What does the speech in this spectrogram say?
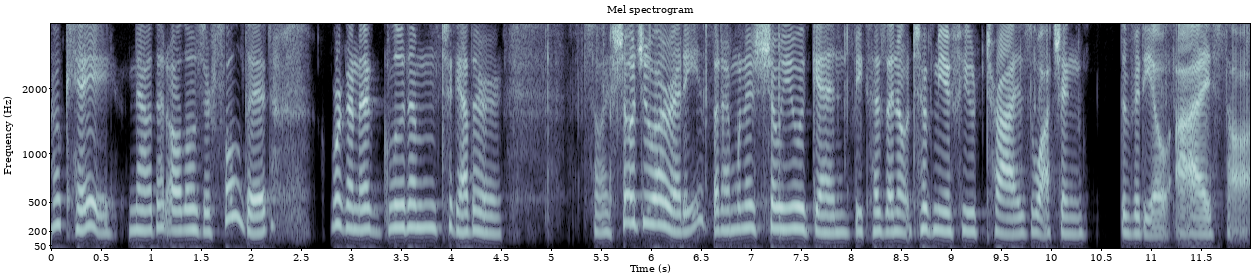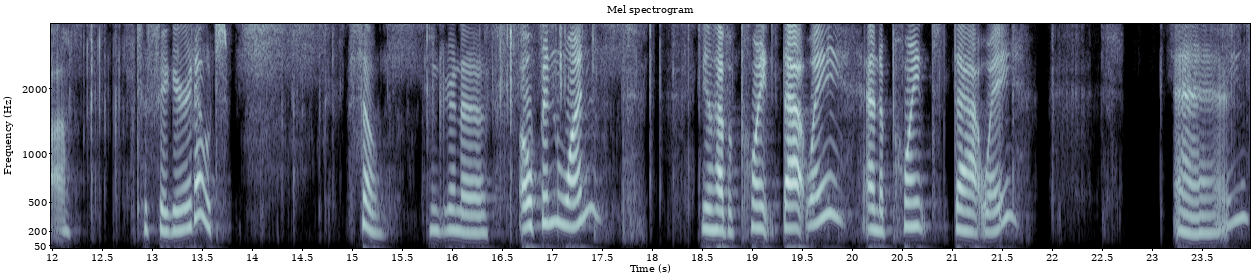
Okay, now that all those are folded, we're to glue them together. So I showed you already, but I'm to show you again because I know it took me a few tries watching the video I saw to figure it out. So you're to open one. You'll have a point that way and a point that way. And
